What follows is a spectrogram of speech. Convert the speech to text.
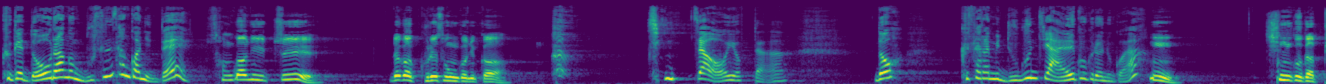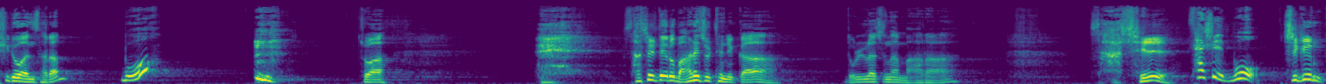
그게 너랑은 무슨 상관인데? 상관이 있지. 내가 그래서 온 거니까. 진짜 어이없다. 너 그 사람이 누군지 알고 그러는 거야? 응. 친구가 필요한 사람? 뭐? 좋아. 사실대로 말해줄 테니까 놀라지나 마라. 사실 사실 뭐? 지금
